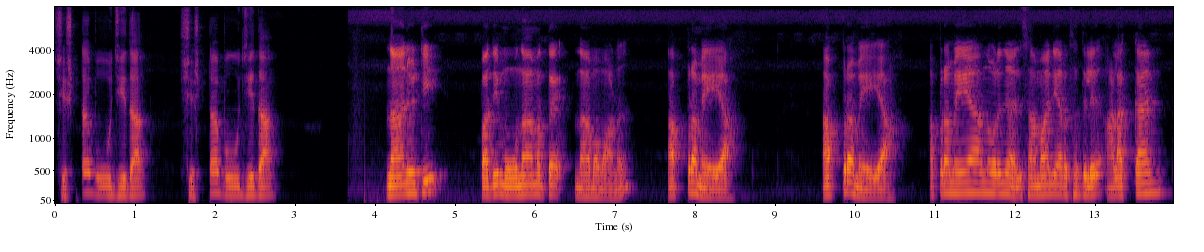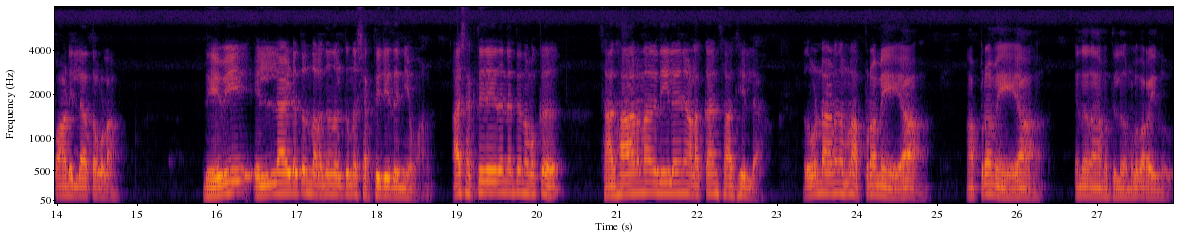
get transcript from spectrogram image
ശിഷ്ടപൂജിത ശിഷ്ടപൂജിത. നാനൂറ്റി പതിമൂന്നാമത്തെ നാമമാണ് അപ്രമേയ. അപ്രമേയ. അപ്രമേയ എന്ന് പറഞ്ഞാൽ സാമാന്യ അർത്ഥത്തിൽ അളക്കാൻ പാടില്ലാത്തവളാണ്. ദേവി എല്ലായിടത്തും നിറഞ്ഞു നിൽക്കുന്ന ശക്തി ചൈതന്യമാണ്. ആ ശക്തി ചൈതന്യത്തെ നമുക്ക് സാധാരണഗതിയിൽ അതിനെ അളക്കാൻ സാധ്യമല്ല അതുകൊണ്ടാണ് നമ്മൾ അപ്രമേയ അപ്രമേയ എന്ന നാമത്തിൽ നമ്മൾ പറയുന്നത്.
